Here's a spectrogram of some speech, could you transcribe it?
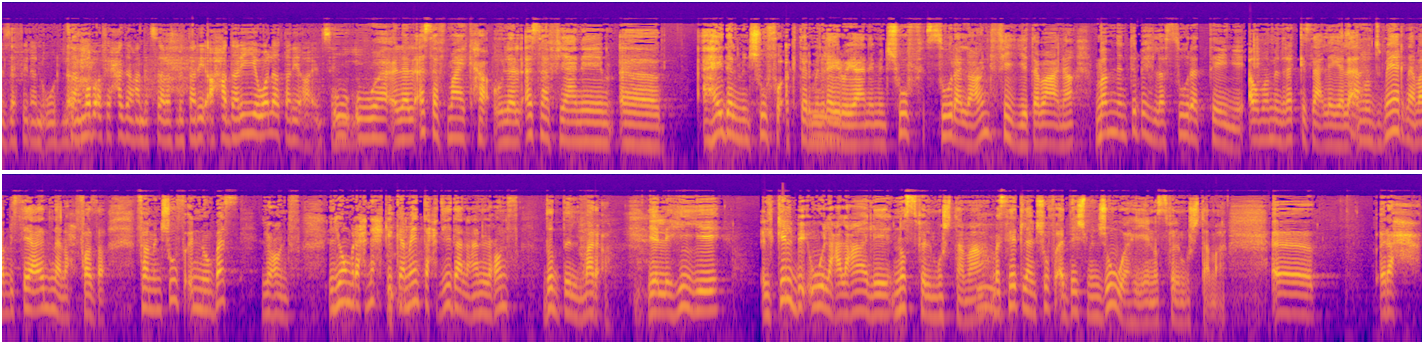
إذا فينا نقول. لأنه ما بقى في حدا عم يتصرف بطريقة حضارية ولا طريقة إنسانية. وللأسف معك حق وللأسف يعني آه هيدا اللي بنشوفه أكثر من غيره. يعني بنشوف الصورة العنفية تبعنا ما بننتبه للصورة الثانية أو ما بنركز عليها لأنه دماغنا ما بيساعدنا نحفظها. فبنشوف إنه بس العنف. اليوم رح نحكي كمان تحديدا عن العنف ضد المرأة يلي هي الكل بيقول على العالي نصف المجتمع بس هيك لنشوف قديش من جوا هي نصف المجتمع. آه رح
